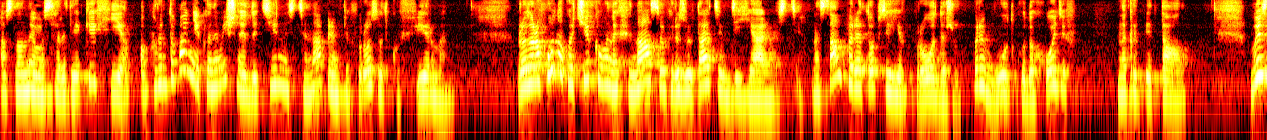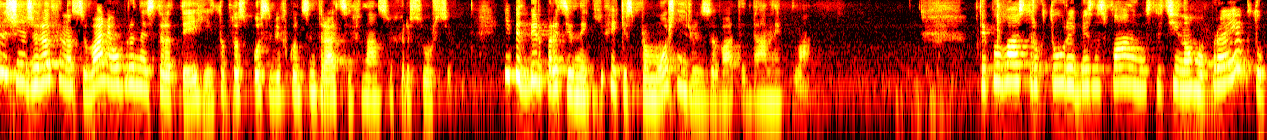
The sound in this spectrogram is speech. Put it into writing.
основними серед яких є обґрунтування економічної доцільності напрямків розвитку фірми, розрахунок очікуваних фінансових результатів діяльності, насамперед обсягів продажу, прибутку, доходів на капітал, визначення джерел фінансування обраної стратегії, тобто способів концентрації фінансових ресурсів, і підбір працівників, які спроможні реалізувати даний план. Типова структура бізнес-плану інвестиційного проєкту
